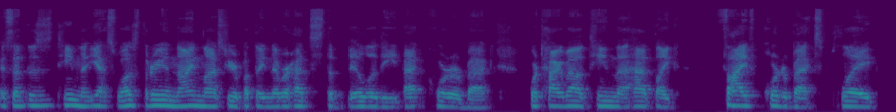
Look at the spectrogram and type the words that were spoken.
is that this is a team that, yes, was three and nine last year, but they never had stability at quarterback. We're talking about a team that had like five quarterbacks play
